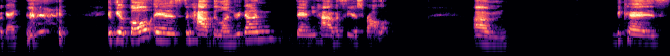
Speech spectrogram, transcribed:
Okay, if your goal is to have the laundry done, then you have a serious problem. Um, because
